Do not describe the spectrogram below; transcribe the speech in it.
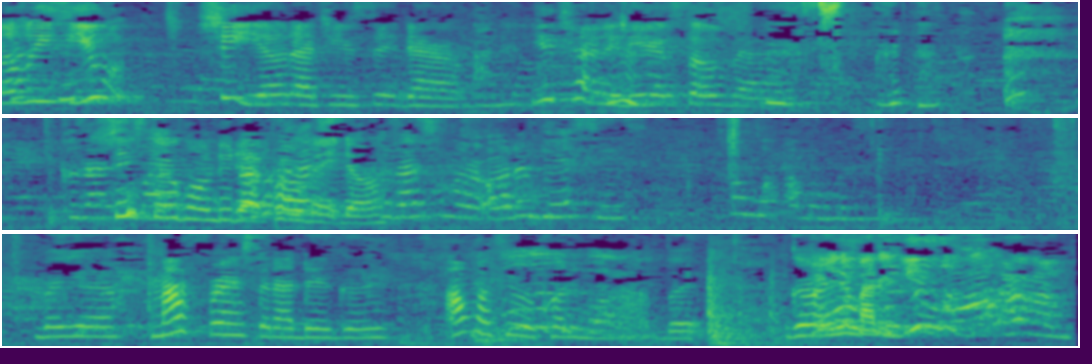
At least you, she yelled at you sit down. You trying to dance so bad. She's still gonna do that probate though. Cause I swear all the dances. I'm, I'm a. But yeah, my friend said I did good. I don't know if you're recording or not, but girl, anybody? You look, um,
